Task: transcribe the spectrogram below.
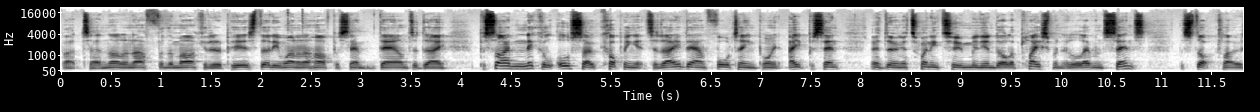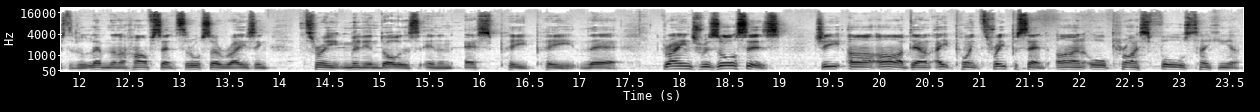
but uh, not enough for the market, it appears. 31.5% down today. Poseidon Nickel also copping it today, down 14.8%. They're doing a $22 million placement at 11 cents. The stock closed at 11.5 cents. They're also raising $3 million in an SPP there. Grange Resources, GRR down 8.3%. Iron ore price falls, taking a,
